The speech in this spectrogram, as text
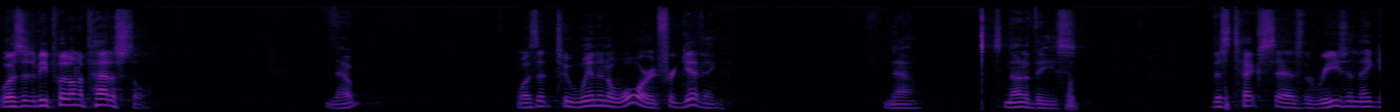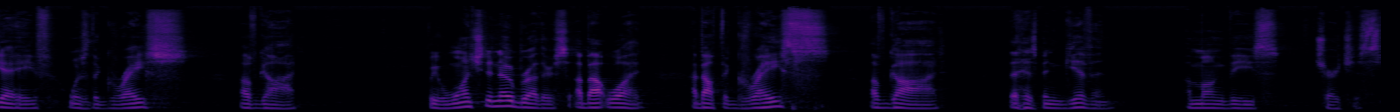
Was it to be put on a pedestal? Nope. Was it to win an award for giving? No. It's none of these. This text says the reason they gave was the grace of God. We want you to know, brothers, about what? About the grace of God that has been given among these churches.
